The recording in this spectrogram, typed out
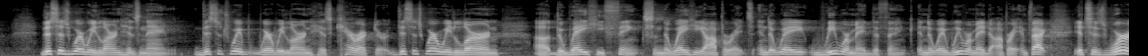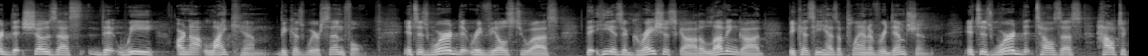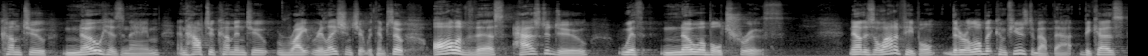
This is where we learn His name. This is where we learn His character. This is where we learn uh, the way He thinks and the way He operates and the way we were made to think and the way we were made to operate. In fact, it's His Word that shows us that we are not like Him because we're sinful. It's His Word that reveals to us that He is a gracious God, a loving God, because He has a plan of redemption. It's His Word that tells us how to come to know His name and how to come into right relationship with Him. So, all of this has to do with knowable truth. Now, there's a lot of people that are a little bit confused about that because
